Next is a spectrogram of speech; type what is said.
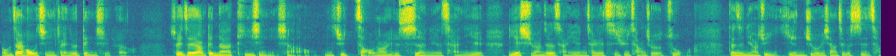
我们在后期可能就定型了。所以这要跟大家提醒一下哦，你去找到一个适合你的产业，你也喜欢这个产业，你才可以持续长久的做嘛。但是你要去研究一下这个市场，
